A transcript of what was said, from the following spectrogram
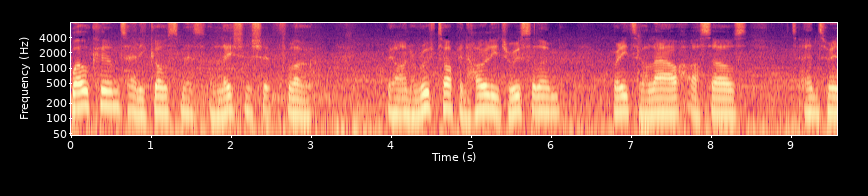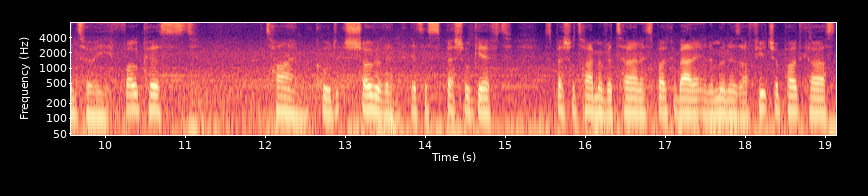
Welcome to Eli Goldsmith's Relationship Flow. We are on a rooftop in holy Jerusalem, ready to allow ourselves to enter into a focused time called Shovavim. It's a special gift, special time of return. I spoke about it in Amuna's Our Future podcast,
